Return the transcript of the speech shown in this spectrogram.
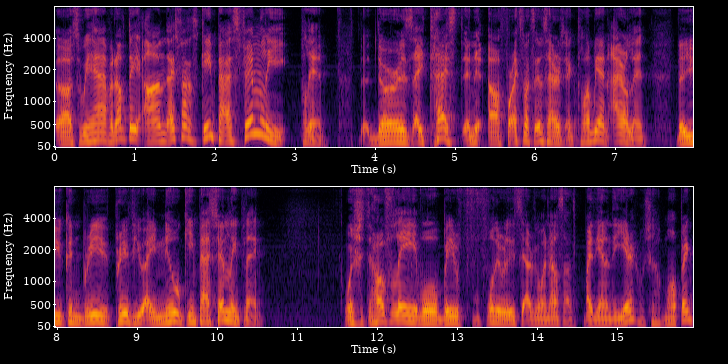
Uh, so we have an update on Xbox Game Pass Family Plan. There is a test in, uh, for Xbox Insiders in Colombia and Ireland that you can pre- preview a new Game Pass Family Plan, which hopefully will be fully released to everyone else by the end of the year, which I'm hoping.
